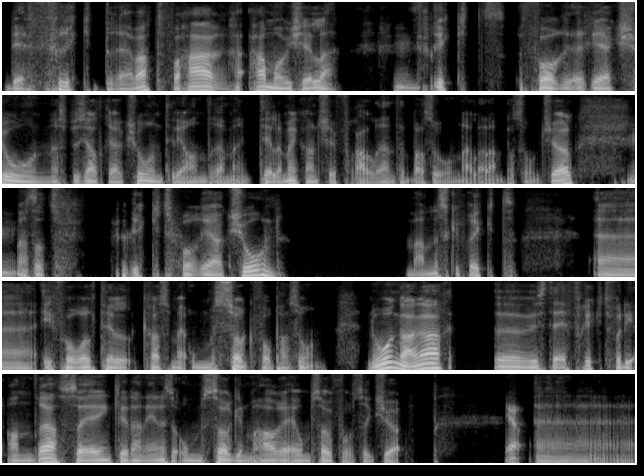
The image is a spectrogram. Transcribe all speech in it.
det er fryktdrevet, for her, her må vi skille. Mm. Frykt for reaksjonen, spesielt reaksjonen til de andre, men til og med kanskje foreldrene til personen eller den personen sjøl. Mm. Mens at frykt for reaksjon, menneskefrykt, eh, i forhold til hva som er omsorg for personen. Noen ganger, eh, hvis det er frykt for de andre, så er egentlig den eneste omsorgen vi har, er omsorg for seg sjøl. Ja. Eh,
